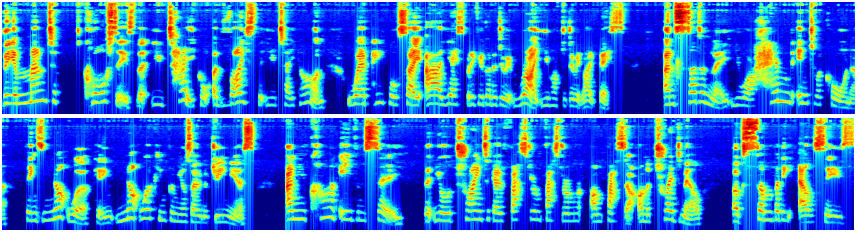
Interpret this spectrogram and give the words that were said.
The amount of courses that you take or advice that you take on where people say, ah, yes, but if you're going to do it right, you have to do it like this. And suddenly you are hemmed into a corner, things not working, not working from your zone of genius, and you can't even see that you're trying to go faster and faster and faster on a treadmill of somebody else's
